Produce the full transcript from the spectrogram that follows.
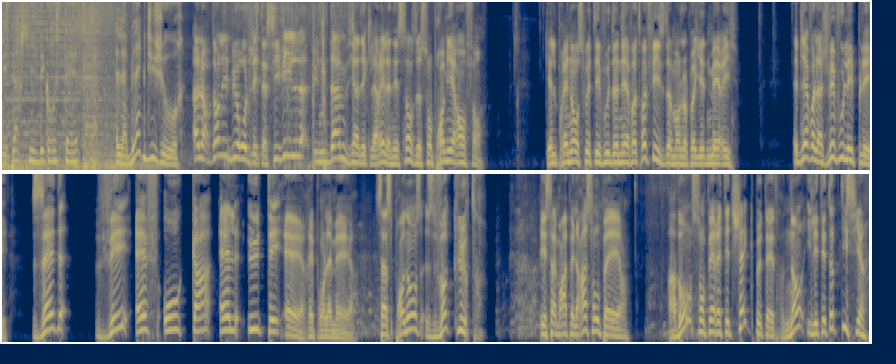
Les archives des grosses têtes. La blague du jour. Alors, dans les bureaux de l'état civil, une dame vient déclarer la naissance de son premier enfant. Quel prénom souhaitez-vous donner à votre fils demande l'employé de mairie. Eh bien voilà, je vais vous l'épeler. Z V F O K L U T R, répond la mère. Ça se prononce Zvoklurtr. Et ça me rappellera son père. Ah bon, son père était tchèque peut-être? Non, il était opticien.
